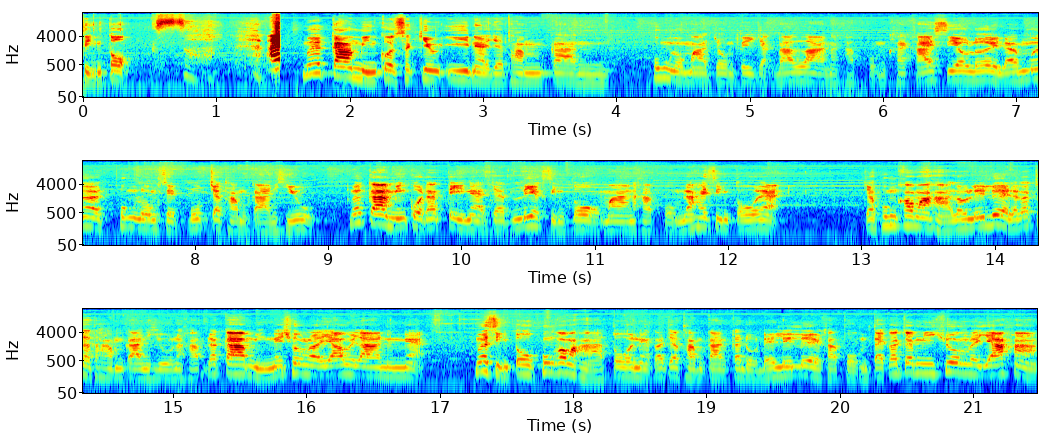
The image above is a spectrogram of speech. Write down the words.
สิงโตเมื่อกาหมิงกดสกิล E เนี่ยจะทำการพุ่งลงมาโจมตีจากด้านล่างนะครับผมคล้ายๆเซียวเลย แล้วเมื่อพุ่งลงเสร็จปุ๊บจะทำการฮิวเมื่อกาหมิงกดอันติเนี่ยจะเรียกสิงโตออกมานะครับผมแล้วให้สิงโตเนี่ยจะพุ่งเข้ามาหาเราเรื่อยๆ แล้วก็จะทำการฮิวนะครับและกาหมิงในช่วงระยะเวลาหนึ่งเนี่ย มื่อสิงโตพุ่งเข้ามาหาตัวเนี่ยก็จะทำการกระโดดได้เรื่อยๆครับผมแต่ก็จะมีช่วงระยะห่าง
